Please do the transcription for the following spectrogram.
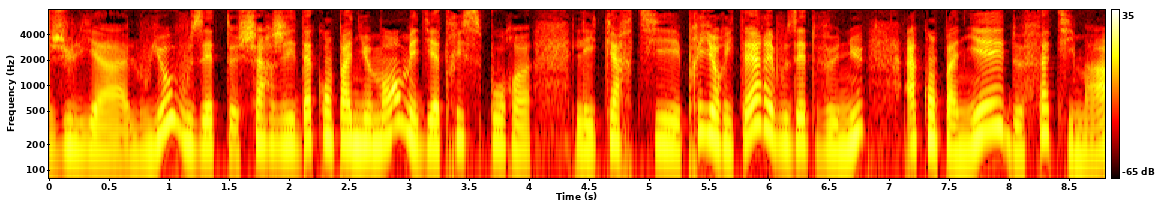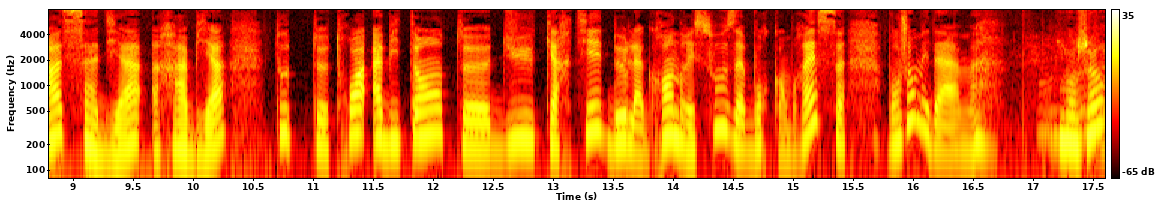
Julia Louillot, vous êtes chargée d'accompagnement, médiatrice pour euh, les quartiers prioritaires et vous êtes venue accompagnée de Fatima, Sadia, Rabia, toutes trois habitantes euh, du quartier de la Grande Ressouze à Bourg-en-Bresse. Bonjour mesdames. Bonjour.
